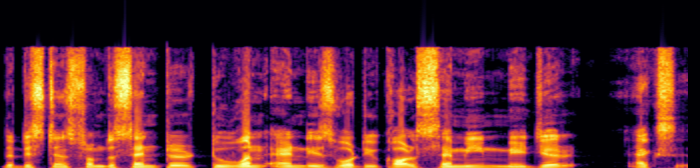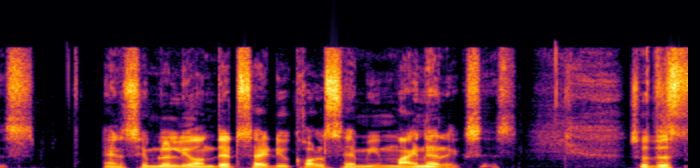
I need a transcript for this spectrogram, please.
the distance from the center to one end is what you call semi major axis. And similarly on that side you call semi minor axis. So this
